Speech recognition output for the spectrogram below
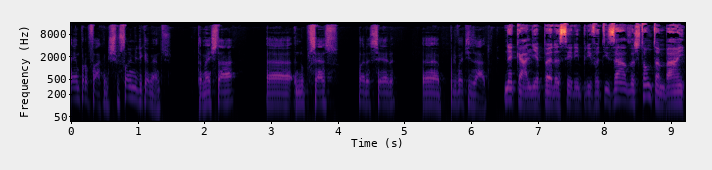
a Emprofac, distribuição de medicamentos. Também está uh, no processo para ser uh, privatizado. Na calha para serem privatizadas estão também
